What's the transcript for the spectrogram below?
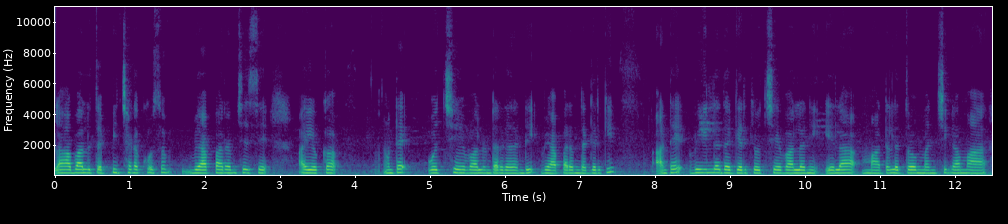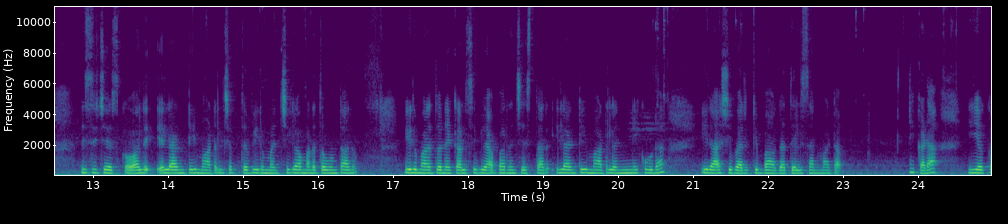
లాభాలు తెప్పించడం కోసం వ్యాపారం చేసే ఆ యొక్క అంటే వచ్చే వాళ్ళు ఉంటారు కదండి వ్యాపారం దగ్గరికి. అంటే వీళ్ళ దగ్గరికి వచ్చే వాళ్ళని ఎలా మాటలతో మంచిగా మా రిసీవ్ చేసుకోవాలి? ఎలాంటి మాటలు చెప్తే వీరు మంచిగా మనతో ఉంటారు? వీరు మనతోనే కలిసి వ్యాపారం చేస్తారు. ఇలాంటి మాటలన్నీ కూడా ఈ రాశి వారికి బాగా తెలుసు అనమాట ఇక్కడ ఈ యొక్క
